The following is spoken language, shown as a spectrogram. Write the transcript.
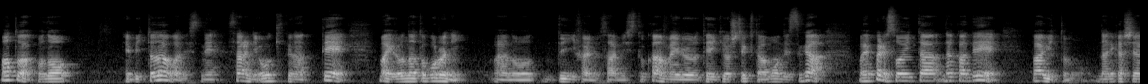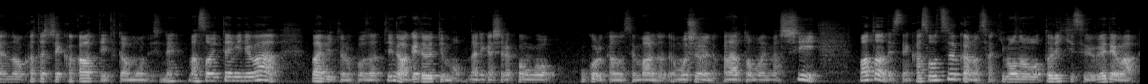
あとはこのビットダウがですねさらに大きくなって、まあ、いろんなところにあの DeFi のサービスとか、まあ、いろいろ提供していくとは思うんですが、まあ、やっぱりそういった中でバイビットも何かしらの形で関わっていくとは思うんですね。まあ、そういった意味ではバイビットの口座っていうのを上げておいても何かしら今後起こる可能性もあるので面白いのかなと思いますしあとはですね仮想通貨の先物を取引する上では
